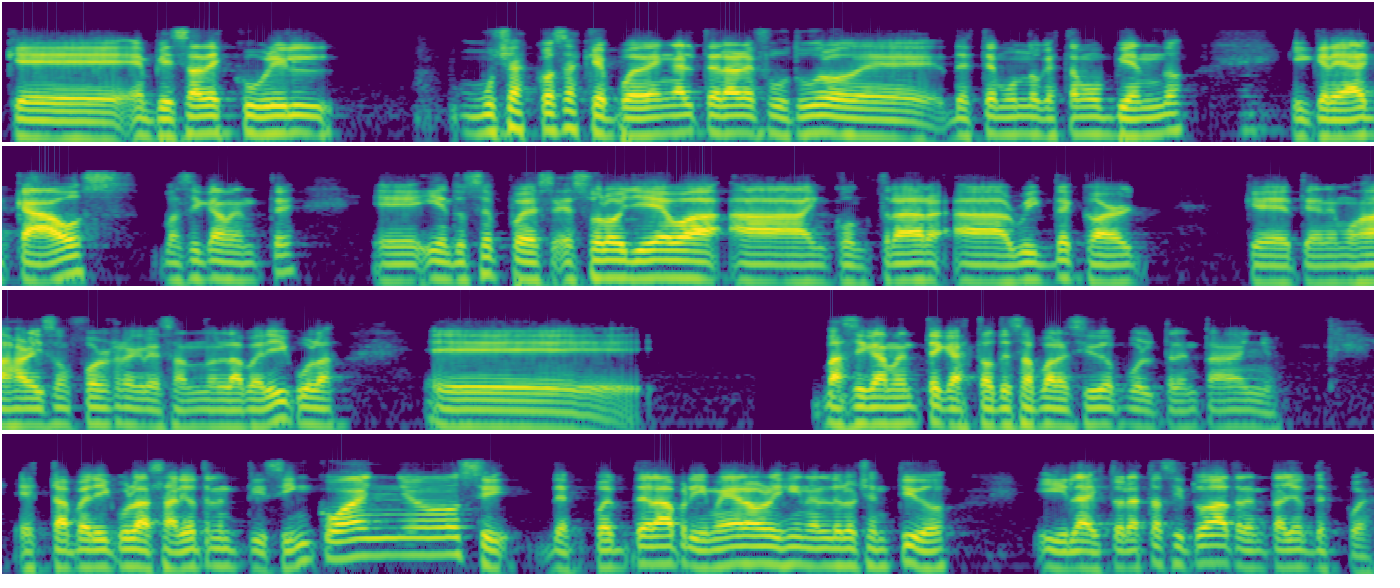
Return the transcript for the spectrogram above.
que empieza a descubrir muchas cosas que pueden alterar el futuro de, de este mundo que estamos viendo y crear caos, básicamente. Y entonces, pues, eso lo lleva a encontrar a Rick Descartes, que tenemos a Harrison Ford regresando en la película. eh, básicamente que ha estado desaparecido por 30 años. Esta película salió 35 años, sí, después de la primera original del 82, y la historia está situada 30 años después.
